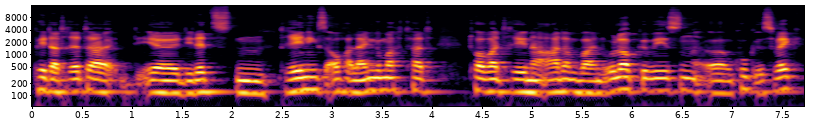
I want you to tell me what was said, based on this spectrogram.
Peter Tretter die, die letzten Trainings auch allein gemacht hat Torwarttrainer Adam war in Urlaub gewesen, äh, Cook ist weg.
